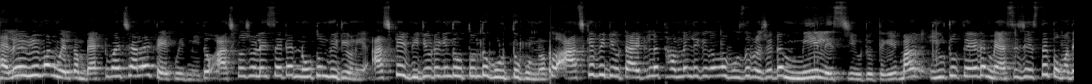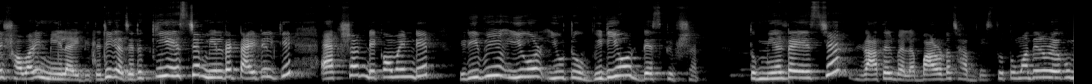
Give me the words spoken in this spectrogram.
Hello everyone welcome back to my channel tech with me তো আজকে চলে এসেছে একটা নতুন ভিডিও নিয়ে। আজকে ভিডিওটা কিন্তু অত্যন্ত গুরুত্বপূর্ণ। তো আজকে ভিডিও টাইটেলের থামনে লিখে তোমরা বুঝতে পেরেছ একটা মেল এসছে ইউটিউব থেকে, বা ইউটিউব থেকে একটা মেসেজ এসছে তোমাদের সবারই মেল আইডিতে ঠিক আছে? তো কী এসছে? মেলটার টাইটেল কি? Action recommended review your YouTube video description তো মেলটা এসছে রাতের বেলা, বারোটা ছাব্বিশ। তো তোমাদেরও এরকম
